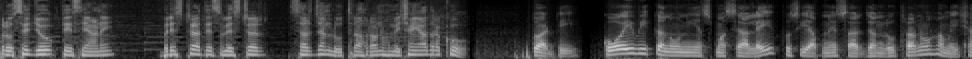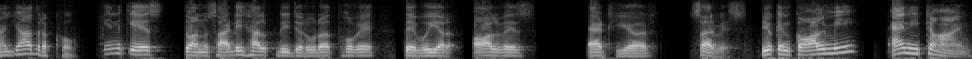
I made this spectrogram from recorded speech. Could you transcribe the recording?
ਭਰੋਸੇਯੋਗ ਤੇ ਸਿਆਣੇ ਬਰਿਸਟਰ ਅਤੇ ਸੋਲਿਸਿਟਰ ਸਰਜਨ ਲੂਥਰਾ ਹੋਰਾਂ ਨੂੰ ਹਮੇਸ਼ਾ ਯਾਦ ਰੱਖੋ। ਤੁਹਾਡੀ ਕੋਈ ਵੀ ਕਾਨੂੰਨੀ ਸਮੱਸਿਆ ਲਈ ਤੁਸੀਂ ਆਪਣੇ ਸਰਜਨ ਲੂਥਰਾ ਨੂੰ ਹਮੇਸ਼ਾ ਯਾਦ ਰੱਖੋ ਇਨ ਕੇਸ ਤੁਹਾਨੂੰ ਸਾਡੀ ਹੈਲਪ ਦੀ ਜ਼ਰੂਰਤ ਹੋਵੇ ਤੇ we are always at your service. You can call me anytime.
